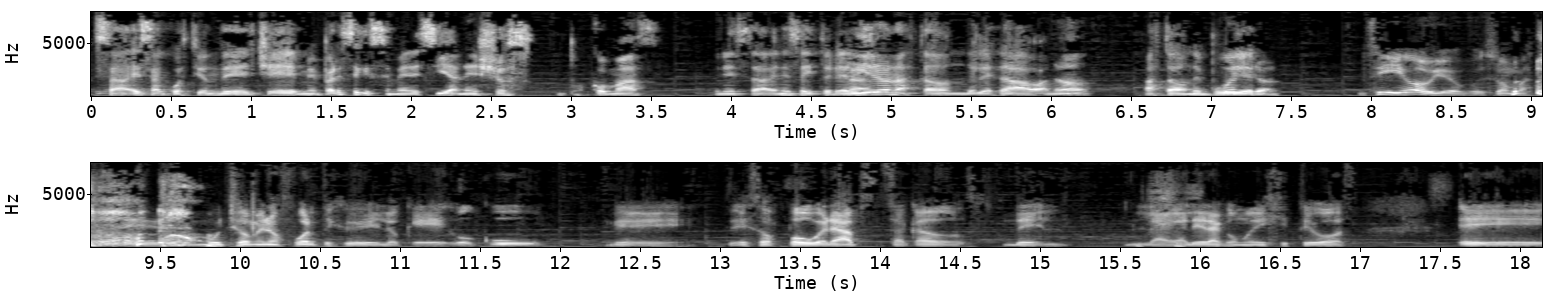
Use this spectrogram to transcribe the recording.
esa, esa cuestión de, che, me parece que se merecían ellos un poco más en esa, en esa historia. Dieron hasta donde les daba, ¿no? Hasta donde pudieron. sí, obvio, pues son bastante mucho menos fuertes que lo que es Goku, esos power-ups sacados de la galera, como dijiste vos. Eh,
